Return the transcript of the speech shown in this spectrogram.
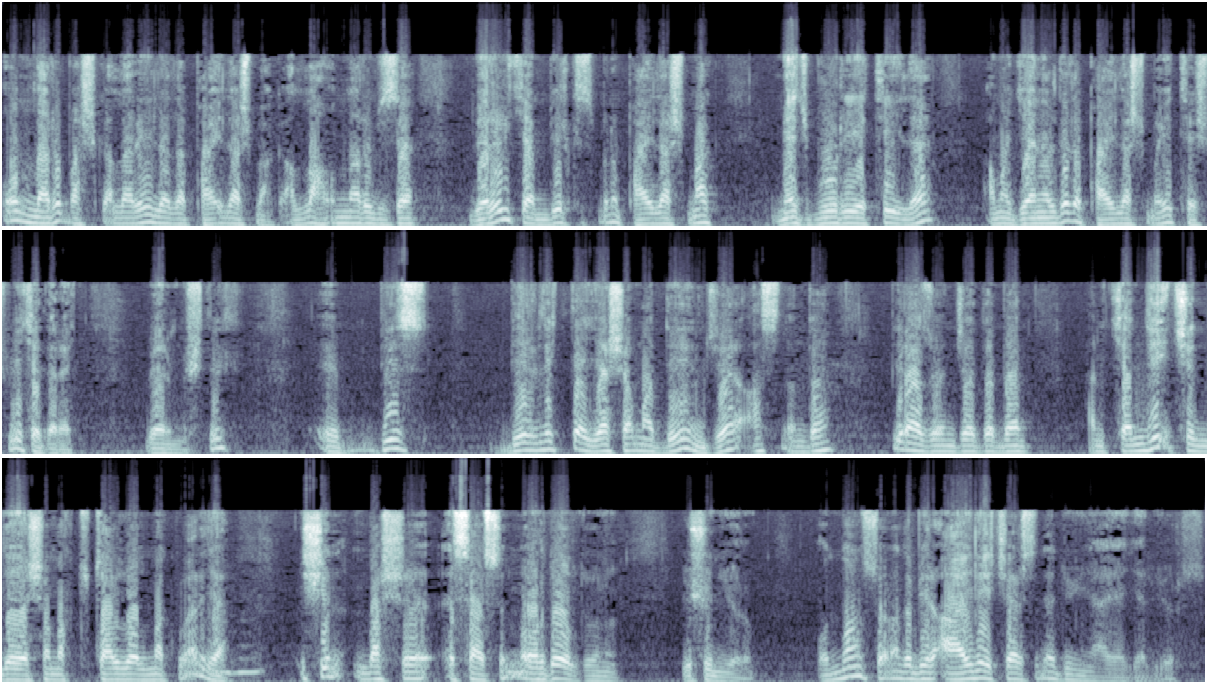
onları başkalarıyla da paylaşmak. Allah onları bize verirken bir kısmını paylaşmak mecburiyetiyle ama genelde de paylaşmayı teşvik ederek vermiştik. E, biz birlikte yaşama deyince aslında biraz önce de ben hani kendi içinde yaşamak, tutarlı olmak var ya işin başı esasının orada olduğunu düşünüyorum. Ondan sonra da bir aile içerisinde dünyaya geliyoruz.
